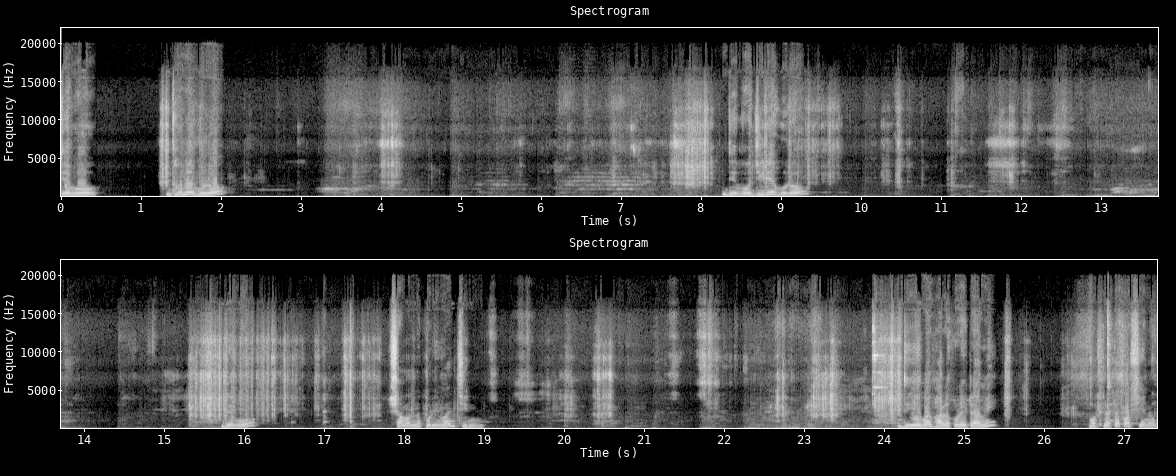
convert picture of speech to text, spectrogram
দেব ধনে গুঁড়ো। দেব জিরে গুঁড়ো। দেব সামান্য পরিমাণ চিনি। দিয়ে এবার ভালো করে এটা আমি মশলাটা কষিয়ে নেব।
